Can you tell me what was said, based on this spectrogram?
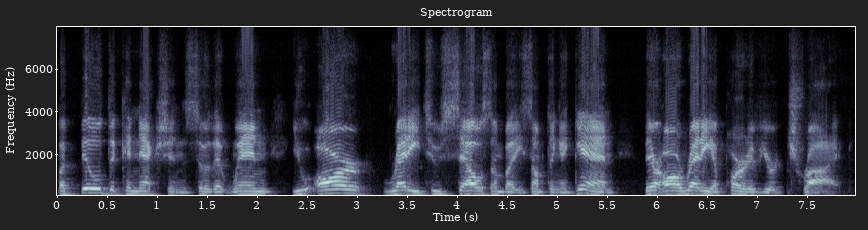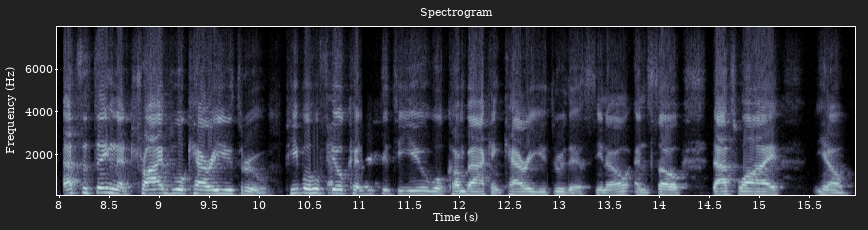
but build the connections so that when you are ready to sell somebody something again, they're already a part of your tribe. That's the thing that tribes will carry you through. People who feel connected to you will come back and carry you through this, you know? And so that's why, you know,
